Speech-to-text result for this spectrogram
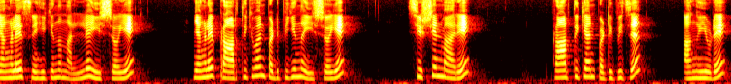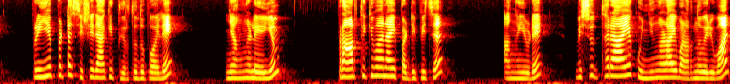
ഞങ്ങളെ സ്നേഹിക്കുന്ന നല്ല ഈശോയെ ഞങ്ങളെ പ്രാർത്ഥിക്കുവാൻ പഠിപ്പിക്കുന്ന ഈശോയെ ശിഷ്യന്മാരെ പ്രാർത്ഥിക്കാൻ പഠിപ്പിച്ച് അങ്ങയുടെ പ്രിയപ്പെട്ട ശിഷ്യരാക്കി തീർത്തതുപോലെ ഞങ്ങളെയും പ്രാർത്ഥിക്കുവാനായി പഠിപ്പിച്ച് അങ്ങയുടെ വിശുദ്ധരായ കുഞ്ഞുങ്ങളായി വളർന്നു വരുവാൻ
